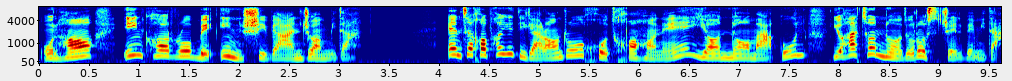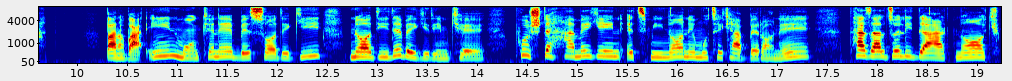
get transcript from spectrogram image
اونها این کار رو به این شیوه انجام میدن. انتخابهای دیگران رو خودخواهانه یا نامعقول یا حتی نادرست جلوه میدن. بنابراین ممکنه به سادگی نادیده بگیریم که پشت همه این اطمینان متکبرانه تزلزلی دردناک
